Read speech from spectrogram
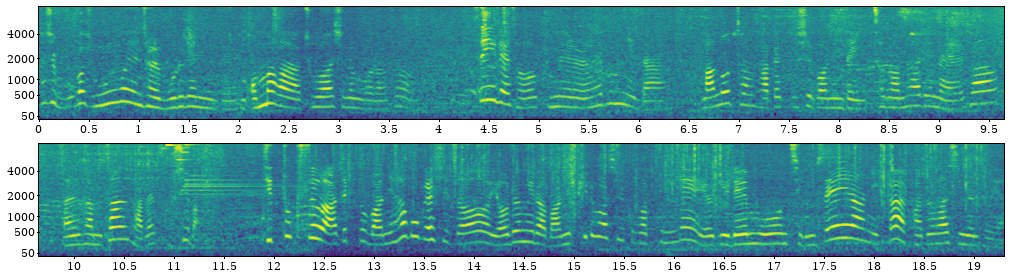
사실 뭐가 좋은 건지는 잘 모르겠는데 엄마가 좋아하시는 거라서 세일해서 구매를 해봅니다. 15,490원인데 2,000원 할인해서 13,490원. 디톡스 아직도 많이 하고 계시죠? 여름이라 많이 필요하실 것 같은데 여기 레몬 지금 세일하니까 가져가시면 돼요.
